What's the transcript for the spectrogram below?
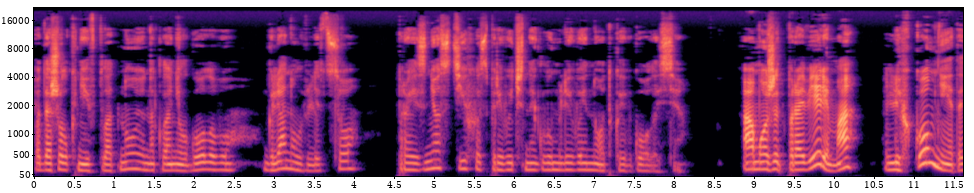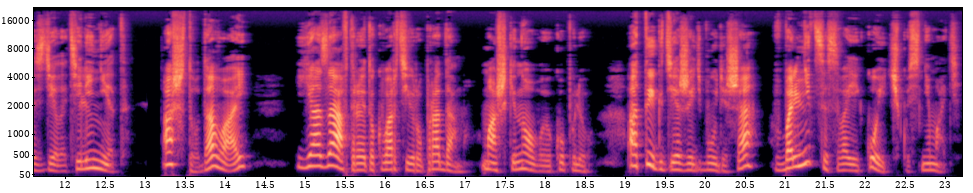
Подошел к ней вплотную, наклонил голову, глянул в лицо, произнес тихо с привычной глумливой ноткой в голосе. «А может, проверим, а?» Легко мне это сделать или нет? А что, давай. Я завтра эту квартиру продам. Машке новую куплю. А ты где жить будешь, а? В больнице своей коечку снимать?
